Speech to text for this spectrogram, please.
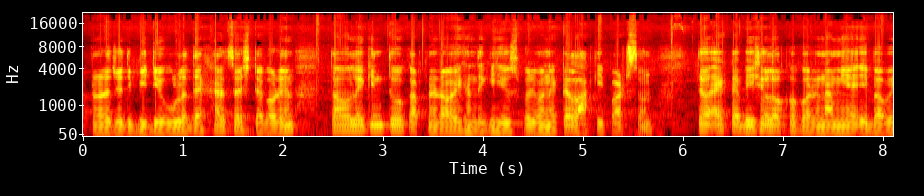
আপনারা যদি ভিডিওগুলো দেখার চেষ্টা করেন, তাহলে কিন্তু আপনারাও এখান থেকে হিউজ পরিমাণে একটা লাকি পারসন তো একটা বিষয় লক্ষ্য করেন, আমি এইভাবে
